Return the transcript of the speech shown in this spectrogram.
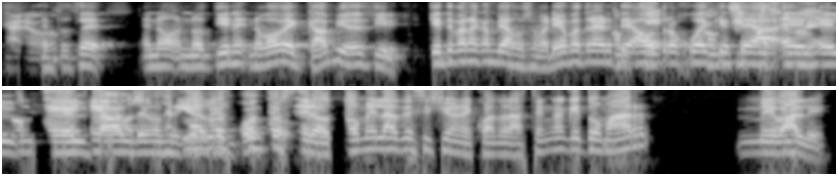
Claro. Entonces, no, no tiene, no va a haber cambio. Es decir, ¿qué te van a cambiar? José María para traerte a otro juez que sea José el, el- con que el tal José de no sé María qué, no sé cuánto. 2.0 tome las decisiones cuando las tenga que tomar, me vale.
